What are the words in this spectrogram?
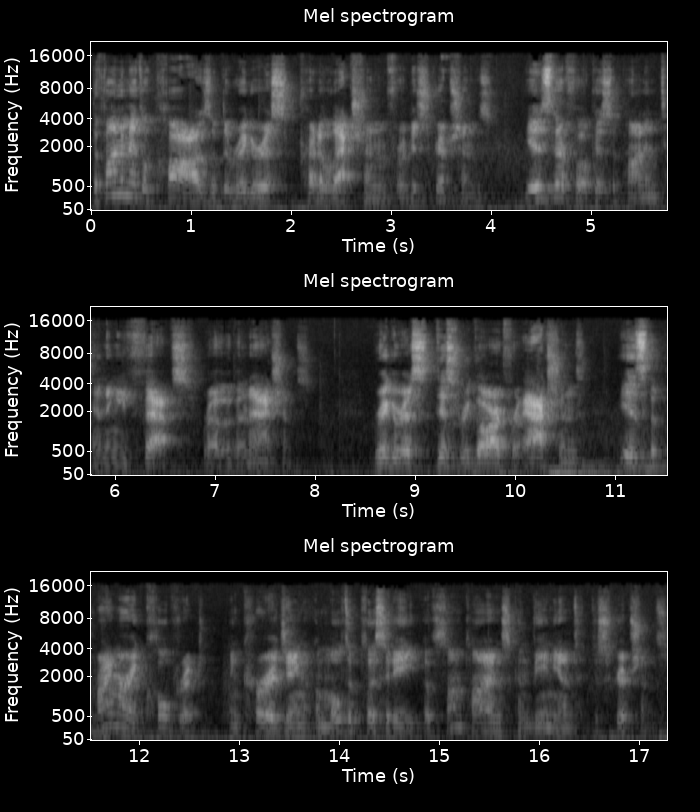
The fundamental cause of the rigorous predilection for descriptions is their focus upon intending effects rather than actions. Rigorous disregard for actions is the primary culprit encouraging a multiplicity of sometimes convenient descriptions.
